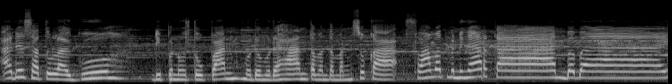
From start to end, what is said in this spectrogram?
Ada satu lagu di penutupan. Mudah-mudahan teman-teman suka. Selamat mendengarkan. Bye bye.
